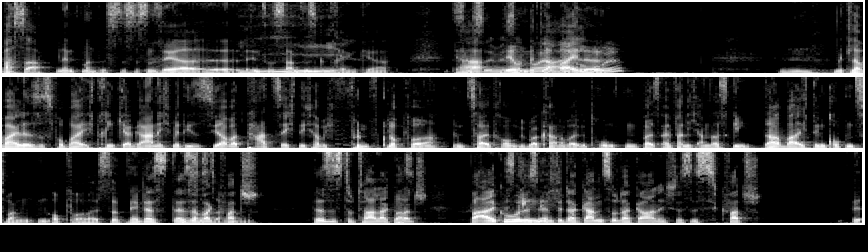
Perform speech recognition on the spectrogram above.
Wasser nennt man das. Das ist ein sehr äh, interessantes Ih. Getränk, ja. Ja, Leon, so mittlerweile, Alkohol? mittlerweile ist es vorbei. Ich trinke ja gar nicht mehr dieses Jahr, aber tatsächlich habe ich fünf Klopfer im Zeitraum über Karneval getrunken, weil es einfach nicht anders ging. Da war ich den Gruppenzwang ein Opfer, weißt du? Nee, das, das ist aber ist Quatsch. Das ist totaler Was? Quatsch. Bei Alkohol ist nicht. entweder ganz oder gar nicht. Das ist Quatsch. Äh,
